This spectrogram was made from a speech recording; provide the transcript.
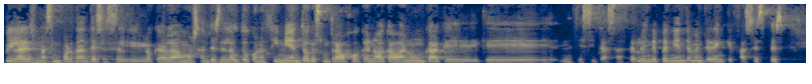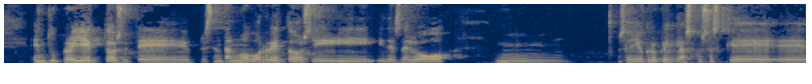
pilares más importantes es lo que hablábamos antes del autoconocimiento, que es un trabajo que no acaba nunca, que, necesitas hacerlo independientemente de en qué fase estés en tu proyecto, se te presentan nuevos retos y, desde luego mm, o sea, yo creo que las cosas que,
